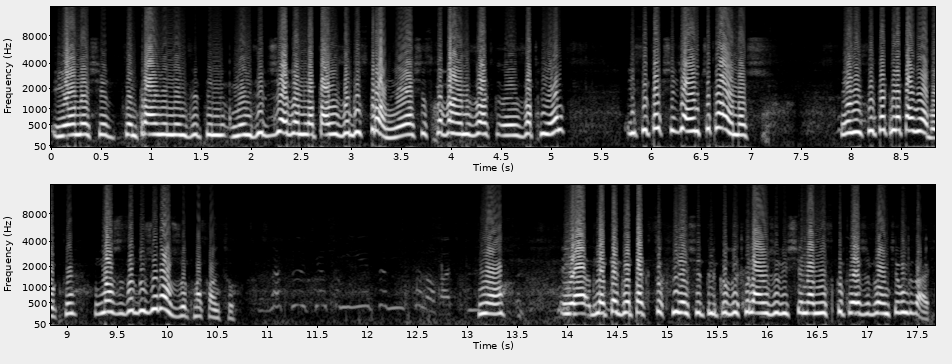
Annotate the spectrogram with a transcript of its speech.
i one się centralnie między tym, między drzewem latały z obu stron, nie? Ja się schowałem za, za pniem i sobie tak siedziałem, czekałem aż... I one sobie tak latały obok, nie? Masz za duży rozrzut na końcu. To znaczy ciężko mi tam celować. No. I ja dlatego tak co chwilę się tylko wychylałem, żebyś się na mnie skupiał, żeby on cię mógł zajść.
